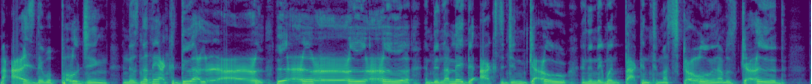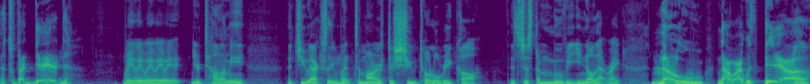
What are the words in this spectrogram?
My eyes, they were bulging, and there was nothing I could do. And then I made the oxygen go, and then they went back into my skull, and I was good. That's what I did. Wait, wait, wait, wait, wait. You're telling me that you actually went to Mars to shoot Total Recall? It's just a movie. You know that, right? No, no, I was there.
